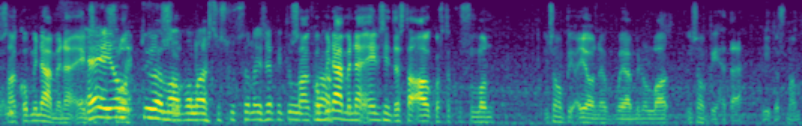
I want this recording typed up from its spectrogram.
Saanko minä mennä ensin? Ei ollut on- työmaanvalaistus, kun se oli se vitu... Saanko minä mennä ensin tästä aukosta, kun sulla on isompi ajoneuvo ja minulla on isompi hätä? Kiitos mamma.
